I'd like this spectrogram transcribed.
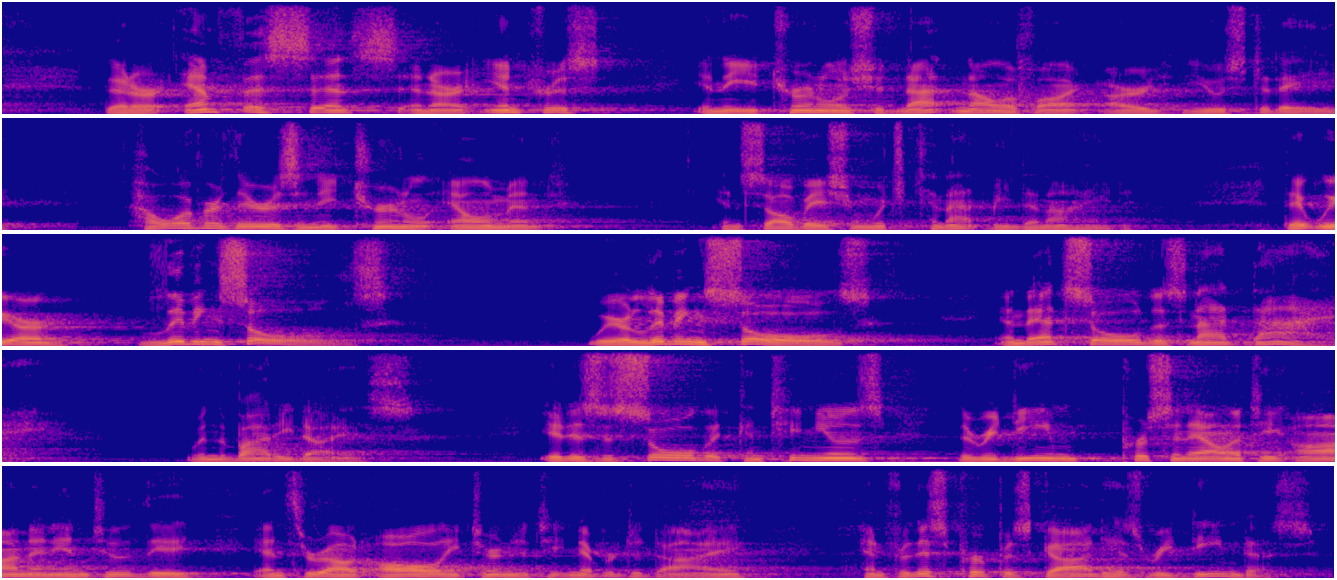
that our emphasis and our interest in the eternal should not nullify our use today. However, there is an eternal element in salvation which cannot be denied that we are living souls. We are living souls, and that soul does not die when the body dies. It is the soul that continues the redeemed personality on and into the and throughout all eternity, never to die. And for this purpose, God has redeemed us.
